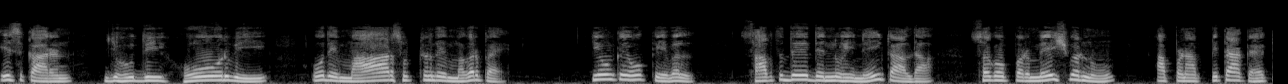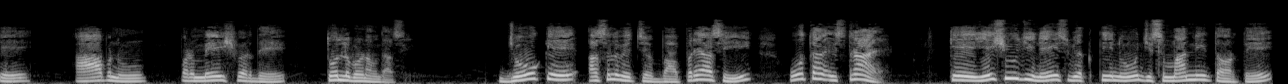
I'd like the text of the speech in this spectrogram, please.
ਇਸ ਕਾਰਨ ਯਹੂਦੀ ਹੋਰ ਵੀ ਉਹਦੇ ਮਾਰ ਸੁੱਟਣ ਦੇ ਮਗਰ ਪਏ, ਕਿਉਂਕਿ ਉਹ ਕੇਵਲ ਸਬਤ ਦੇ ਦਿਨ ਨੂੰ ਹੀ ਨਹੀਂ ਟਾਲਦਾ, ਸਗੋਂ ਪਰਮੇਸ਼ਵਰ ਨੂੰ ਆਪਣਾ ਪਿਤਾ ਕਹਿ ਕੇ ਆਪ ਨੂੰ ਪਰਮੇਸ਼ਵਰ ਦੇ ਤੁੱਲ ਬਣਾਉਂਦਾ ਸੀ। ਜੋ ਕਿ ਅਸਲ ਵਿੱਚ ਵਾਪਰਿਆ ਸੀ, ਉਹ ਤਾਂ ਇਸ ਤਰ੍ਹਾਂ ਹੈ। ਕਿ ਯੀਸ਼ੂ ਜੀ ਨੇ ਇਸ ਵਿਅਕਤੀ ਨੂੰ ਜਿਸਮਾਨੀ ਤੌਰ ਤੇ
